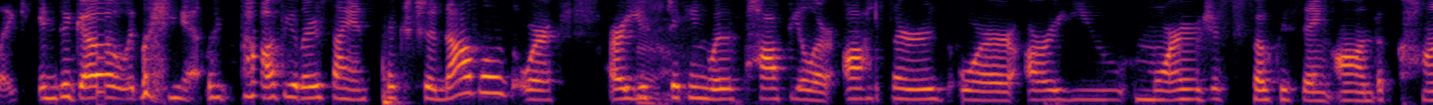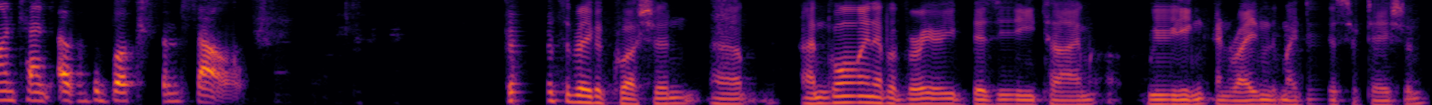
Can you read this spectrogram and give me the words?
like Indigo and looking at like popular science fiction novels, or are you sticking with popular authors, or are you more just focusing on the content of the books themselves? That's a very good question. Uh, I'm going to have a very busy time reading and writing my dissertation.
